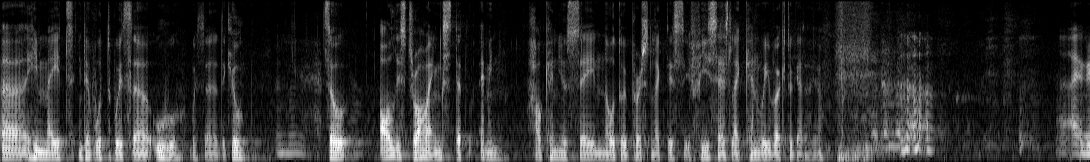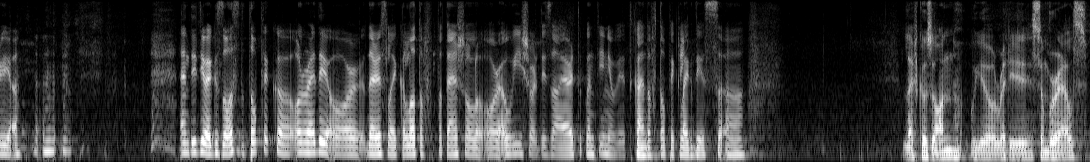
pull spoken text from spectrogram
uh, he made in the wood with uh, uhu, with the glue. Mm -hmm. So all these drawings that I mean how can you say no to a person like this if he says like can we work together? Yeah. I agree yeah. And did you exhaust the topic uh, already or there is like a lot of potential or a wish or desire to continue with kind of topic like this uh, life goes on. We are already somewhere else.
